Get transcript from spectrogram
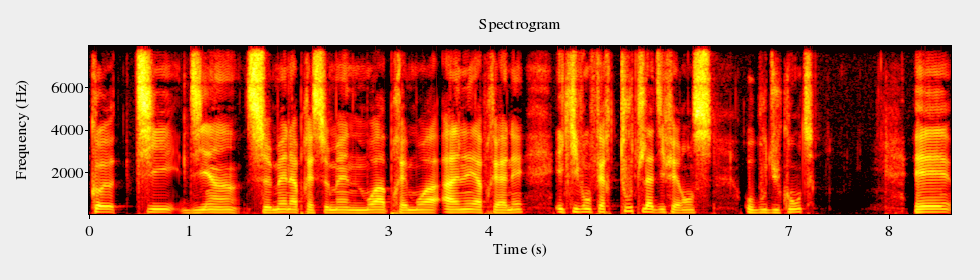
quotidien, semaine après semaine, mois après mois, année après année, et qui vont faire toute la différence au bout du compte. Et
